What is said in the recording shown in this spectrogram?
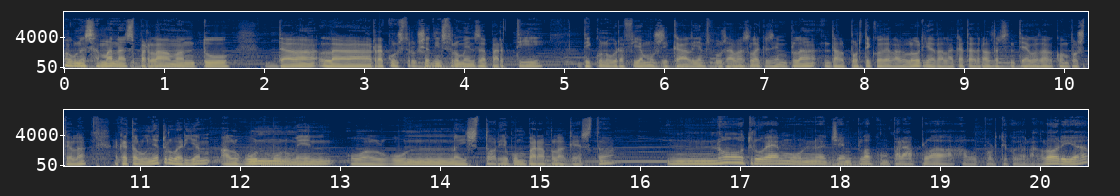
Fa unes setmanes parlàvem amb tu de la reconstrucció d'instruments a partir d'iconografia musical i ens posaves l'exemple del Pòrtico de la Glòria de la Catedral de Santiago de Compostela. A Catalunya trobaríem algun monument o alguna història comparable a aquesta? No trobem un exemple comparable al Pòrtico de la Glòria,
